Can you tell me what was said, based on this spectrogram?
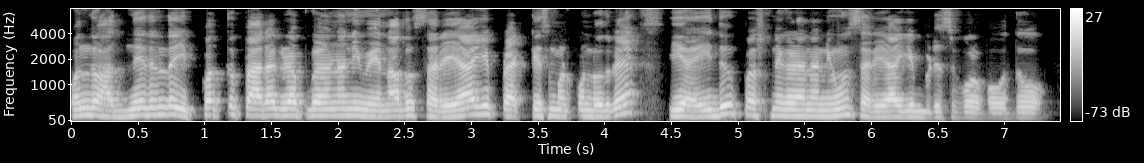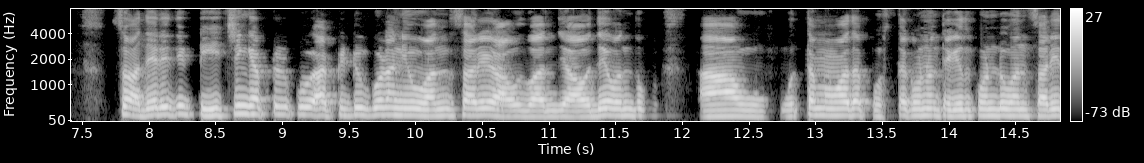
ಒಂದು ಹದಿನೈದರಿಂದ ಇಪ್ಪತ್ತು ಪ್ಯಾರಾಗ್ರಾಫ್ಗಳನ್ನ ನೀವೇನಾದರೂ ಸರಿಯಾಗಿ ಪ್ರಾಕ್ಟೀಸ್ ಮಾಡ್ಕೊಂಡು ಹೋದ್ರೆ ಈ ಐದು ಪ್ರಶ್ನೆಗಳನ್ನ ನೀವು ಸರಿಯಾಗಿ ಬಿಡಿಸಿಕೊಳ್ಬಹುದು. ಸೊ, ಅದೇ ರೀತಿ ಟೀಚಿಂಗ್ ಆಪ್ಟಿಟ್ಯೂಡ್ ಆಪ್ಟಿಟ್ಯೂಡ್ ಕೂಡ ನೀವು ಒಂದು ಸಾರಿ ಒಂದು, ಯಾವುದೇ ಒಂದು ಉತ್ತಮವಾದ ಪುಸ್ತಕವನ್ನು ತೆಗೆದುಕೊಂಡು ಒಂದು ಸಾರಿ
